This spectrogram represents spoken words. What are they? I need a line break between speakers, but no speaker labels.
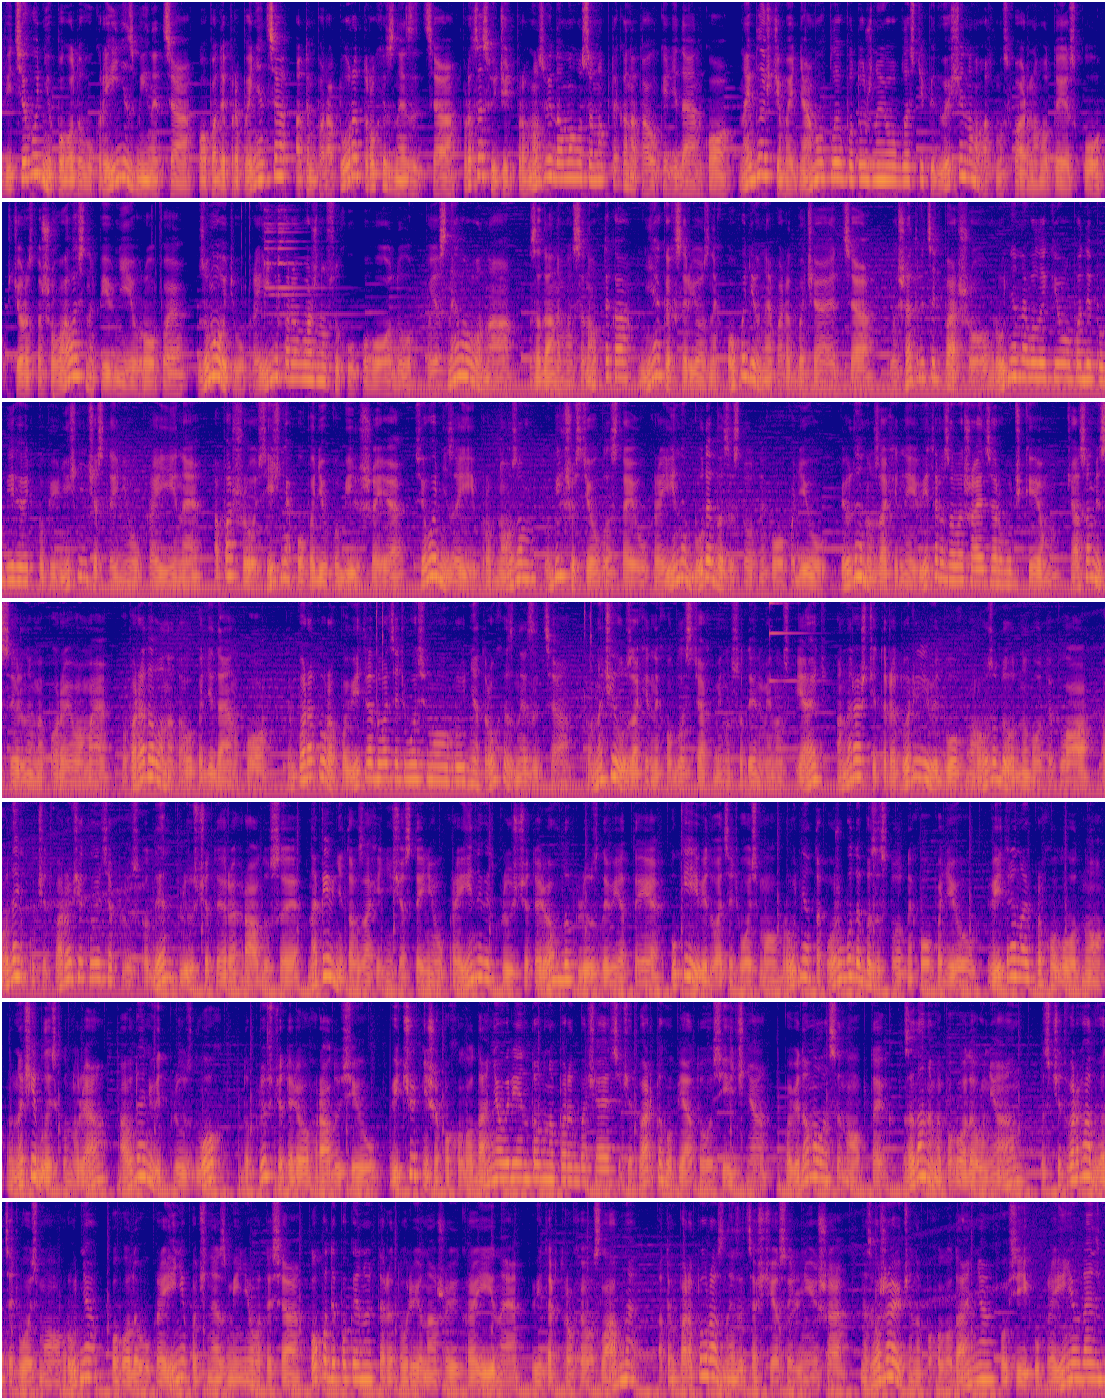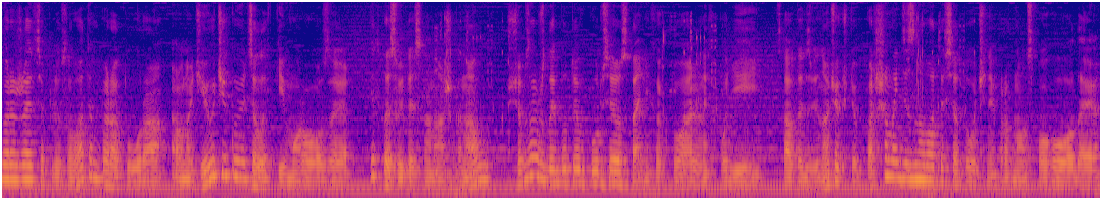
Від сьогодні погода в Україні зміниться, опади припиняться, а температура трохи знизиться. Про це свідчить прогноз відомого синоптика Наталки Діденко. Найближчими днями вплив потужної області підвищеного атмосферного тиску, що розташувалась на півдні Європи, зумовить в Україні переважно суху погоду, пояснила вона. За даними синоптика, ніяких серйозних опадів не передбачається. Лише 31 грудня невеликі опади побігають по північній частині України, а 1 січня опадів побільшає. Сьогодні, за її прогнозом, в більшості областей України буде без істотних опадів. Південно-західний вітер залишається рвучким, часом із сильними поривами. Попередила Наталка Діденко. Температура повітря 28 грудня трохи знизиться. Вночі у західних областях мінус 1, мінус 5, а нарешті території від 2 морозу до 1 тепла. А вдень у четвер очікується плюс 1, плюс 4 градуси. На півдні та в західній частині України від плюс 4 до плюс 9. У Києві 28 грудня також буде без істотних опадів. Вітряно і прохолодно. Вночі близько нуля, а вдень від плюс 2 до плюс 4 градусів. Відчутніше похолодання орієнтовно передбачається 4-5 січня, повідомила синоптик. За даними погода Уніан, з четверга 28 грудня погода в Україні почне змінюватися. Опади покинуть територію нашої країни. Вітер трохи ослабне, а температура знизиться ще сильніше. Незважаючи на похолодання, по всій Україні вдень збережеться плюсова температура, а вночі очікуються легкі морози. Підписуйтесь на наш канал, щоб завжди бути в курсі останніх актуальних подій. Ставте дзвіночок, щоб першими дізнаватися точний прогноз погоди.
